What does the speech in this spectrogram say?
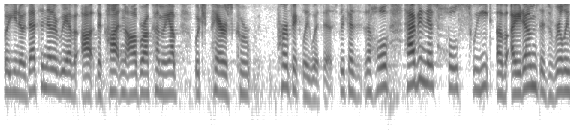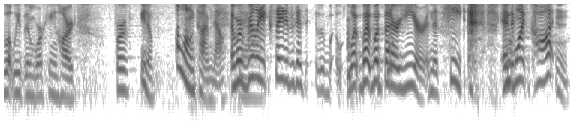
But you know that's another. We have uh, the cotton Ahh Bra coming up, which pairs perfectly with this because the whole having this whole suite of items is really what we've been working hard for. You know, a long time now. And we're yeah. really excited because what, what, what, better year in this heat? you want cotton.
